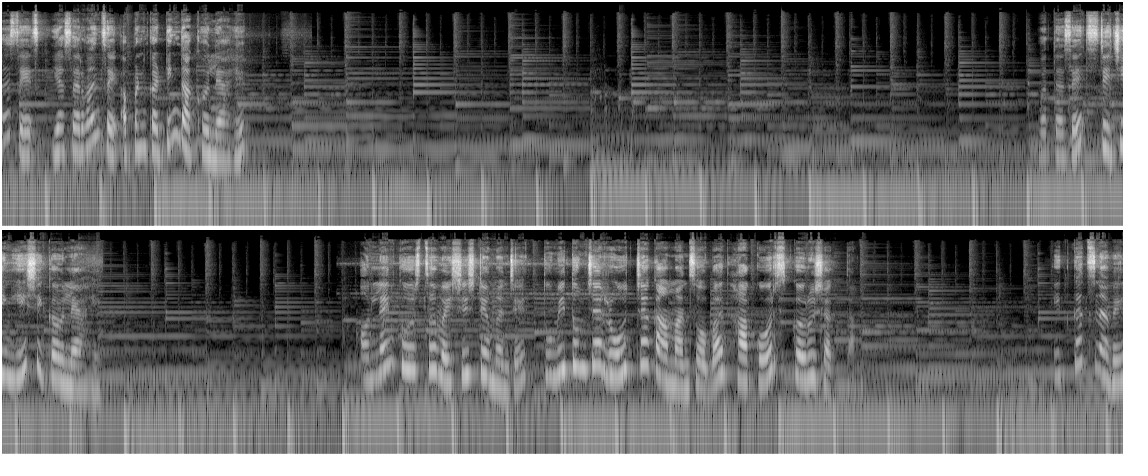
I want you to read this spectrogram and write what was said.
तसेच या सर्वांचे आपण कटिंग दाखवले आहे. व तसेच स्टिचिंग ही शिकवले आहे. ऑनलाईन कोर्सचं वैशिष्ट्य म्हणजे तुम्ही तुमच्या रोजच्या कामांसोबत हा कोर्स करू शकता. इतकंच नव्हे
